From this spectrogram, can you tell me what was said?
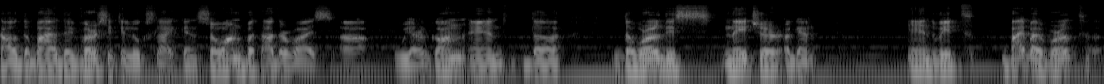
how the biodiversity looks like and so on but otherwise uh, we are gone and the the world is nature again. And with bye bye world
